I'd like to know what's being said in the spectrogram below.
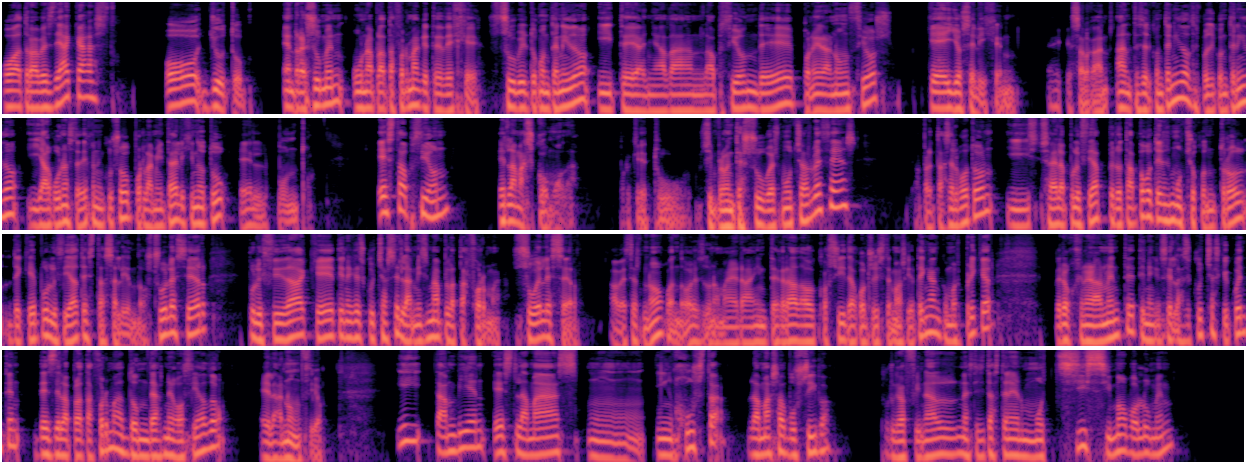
o a través de Acast o YouTube. En resumen, una plataforma que te deje subir tu contenido y te añadan la opción de poner anuncios que ellos eligen, eh, que salgan antes del contenido, después del contenido y algunos te dejan incluso por la mitad eligiendo tú el punto. Esta opción es la más cómoda, porque tú simplemente subes muchas veces, apretas el botón y sale la publicidad, pero tampoco tienes mucho control de qué publicidad te está saliendo. Suele ser publicidad que tiene que escucharse en la misma plataforma. Suele ser. A veces no, cuando es de una manera integrada o cosida con sistemas que tengan, como Spreaker, pero generalmente tienen que ser las escuchas que cuenten desde la plataforma donde has negociado el anuncio. Y también es la más mm, injusta, la más abusiva, porque al final necesitas tener muchísimo volumen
